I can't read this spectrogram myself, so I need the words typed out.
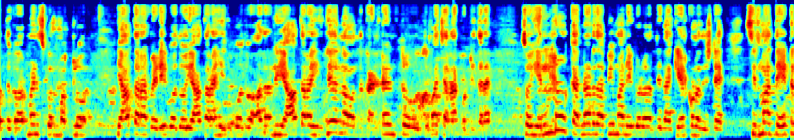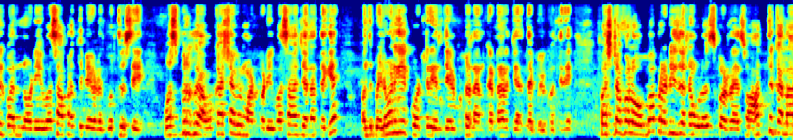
ಒಂದು ಗೌರ್ಮೆಂಟ್ ಸ್ಕೂಲ್ ಮಕ್ಕಳು ಯಾವ ತರ ಬೆಳಿಬೋದು, ಯಾವ ತರ ಇರ್ಬೋದು, ಅದರಲ್ಲಿ ಯಾವ ತರ ಇದೆ ಅನ್ನೋ ಒಂದು ಕಂಟೆಂಟ್ ತುಂಬಾ ಚೆನ್ನಾಗಿ ಕೊಟ್ಟಿದ್ದಾರೆ. ಸೊ ಎಲ್ಲರೂ ಕನ್ನಡದ ಅಭಿಮಾನಿಗಳು ಅಂತ ನಾನು ಕೇಳ್ಕೊಳೋದಿಷ್ಟೇ. ಸಿನಿಮಾ ಥಿಯೇಟರ್ಗೆ ಬಂದು ನೋಡಿ, ಹೊಸ ಪ್ರತಿಭೆಗಳನ್ನ ಗುರುತಿಸಿ, ಹೊಸಬ್ರಿಗೆ ಅವಕಾಶಗಳು ಮಾಡ್ಕೊಡಿ, ಹೊಸ ಜನತೆಗೆ ಒಂದು ಬೆಳವಣಿಗೆ ಕೊಟ್ರಿ ಅಂತ ಹೇಳ್ಬಿಟ್ಟು ನಾನು ಕನ್ನಡ ಜನತೆ ಬೀಳ್ಕೊತೀನಿ. ಫಸ್ಟ್ ಆಫ್ ಆಲ್ ಒಬ್ಬ ಪ್ರೊಡ್ಯೂಸರ್ನ ಉಳಿಸ್ಕೊಡ್ರೆ ಸೊ ಹತ್ತು ಕಲಾ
